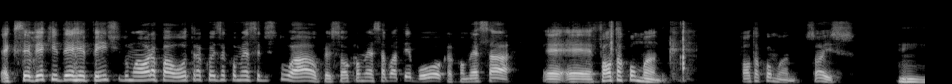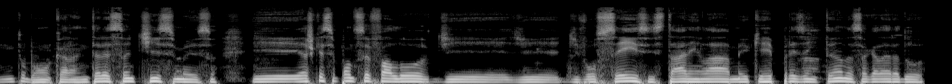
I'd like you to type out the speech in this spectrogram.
é que você vê que de repente, de uma hora para outra, a coisa começa a destoar, o pessoal começa a bater boca, começa. É, é, falta comando. Falta comando, só isso. Hum, muito bom, cara. Interessantíssimo isso. E acho que esse ponto que você falou de, de, de vocês estarem lá meio que representando essa galera do,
